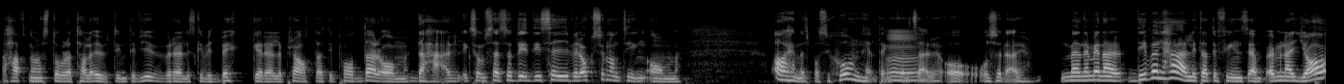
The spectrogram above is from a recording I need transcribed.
haft några stora tala ut-intervjuer eller skrivit böcker eller pratat i poddar om det här. Liksom. Så, så det, det säger väl också någonting om ja, hennes position helt enkelt så här, och, och sådär. Men jag menar, det är väl härligt att det finns en, jag menar, jag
